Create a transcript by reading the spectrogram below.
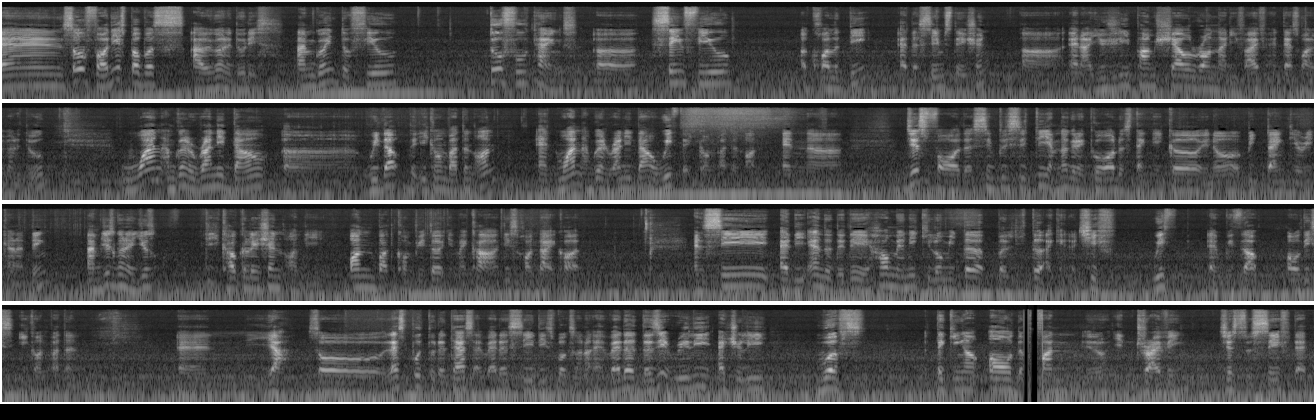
And so for this purpose, I'm going to do this. I'm going to fill two full tanks, uh, same fuel uh, quality at the same station. Uh, and I usually pump Shell RON 95 and that's what I'm going to do. One, I'm going to run it down uh, without the econ button on and one, I'm going to run it down with the econ button on. And uh, just for the simplicity, I'm not going to go all this technical, you know, Big Bang Theory kind of thing. I'm just going to use the calculation on the onboard computer in my car, this Honda Accord, and see at the end of the day how many kilometer per liter I can achieve with and without all this econ button. And yeah, so let's put to the test and whether see this works or not, and whether does it really actually worth taking out all the fun, you know, in driving just to save that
